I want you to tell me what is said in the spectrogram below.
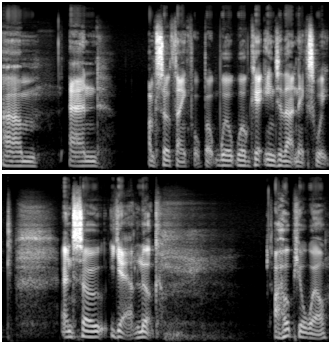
Um, and I'm so thankful. But we'll we'll get into that next week. And so yeah, look. I hope you're well.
